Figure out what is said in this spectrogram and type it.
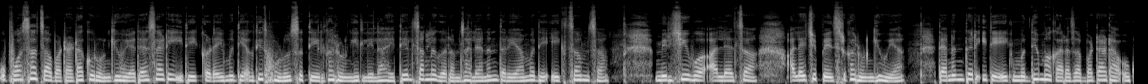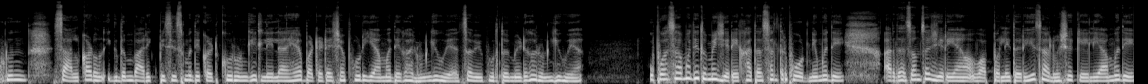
उपवासाचा बटाटा करून घेऊया. त्यासाठी इथे कढईमध्ये अगदी थोडंसं तेल घालून घेतलेलं आहे. तेल चांगलं गरम झाल्यानंतर यामध्ये एक चमचा मिरची व आल्याचा आल्याची पेस्ट घालून घेऊया. त्यानंतर इथे एक मध्यम आकाराचा बटाटा उकडून साल काढून एकदम बारीक पीसेसमध्ये कट करून घेतलेला आहे. बटाट्याच्या फोडी यामध्ये घालून घेऊया. चवीपुरतं मीठ घालून घेऊया. उपवासामध्ये तुम्ही जिरे खात असाल तर फोडणीमध्ये अर्धा चमचा जिरे या वापरले तरीही चालू शकेल. यामध्ये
